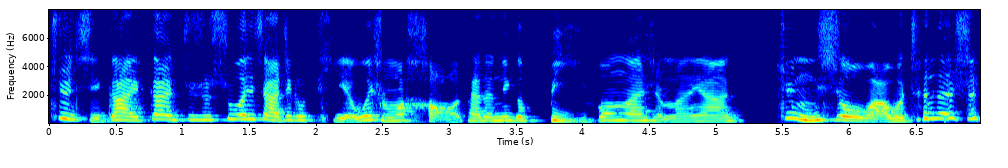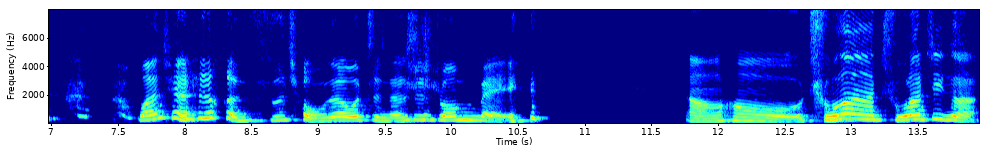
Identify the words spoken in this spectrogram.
具体概概，就是说一下这个帖为什么好，它的那个笔锋啊什么呀，俊秀啊，我真的是完全是很词穷的，我只能是说美。然后除了除了这个，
